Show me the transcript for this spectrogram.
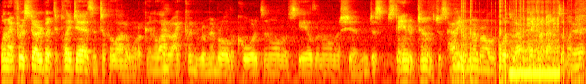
When I first started, but to play jazz it took a lot of work and a lot of I couldn't remember all the chords and all the scales and all the shit and just standard tunes. Just how do you remember all the chords without thinking about them so much? Yeah.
